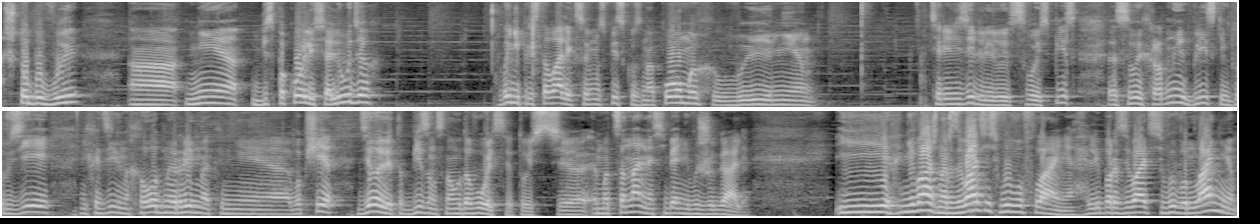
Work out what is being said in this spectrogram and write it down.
чтобы вы э, не беспокоились о людях, вы не приставали к своему списку знакомых, вы не терроризировали свой спис, э, своих родных, близких, друзей, не ходили на холодный рынок, не вообще делали этот бизнес на удовольствие, то есть э, эмоционально себя не выжигали. И неважно, развиваетесь вы в офлайне, либо развиваетесь вы в онлайне,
